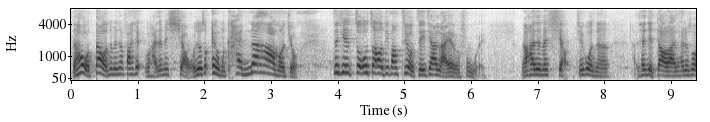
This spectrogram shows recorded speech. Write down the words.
然后我到了那边就发现我还在那边笑，我就说，哎，我们开那么久，这些周遭的地方只有这家莱尔富，哎。然后他在那笑，结果呢，小姐到了，他就说：“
